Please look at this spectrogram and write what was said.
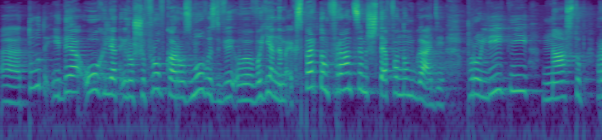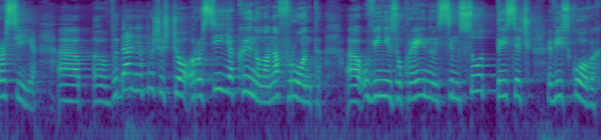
Е, Тут іде огляд і розшифровка розмови з е, воєнним експертом Францем Штефаном Гаді про літній наступ Росії. Е, Видання пише, що Росія кинула на фронт у війні з Україною 700 тисяч військових.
